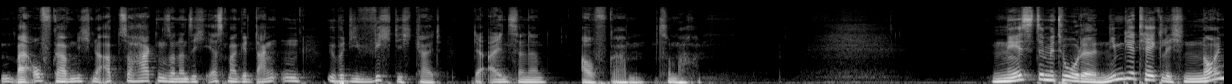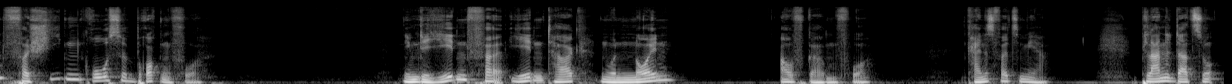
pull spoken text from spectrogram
bei Aufgaben nicht nur abzuhaken, sondern sich erstmal Gedanken über die Wichtigkeit der einzelnen Aufgaben zu machen. Nächste Methode. Nimm dir täglich neun verschieden große Brocken vor. Nimm dir jeden, jeden Tag nur neun Aufgaben vor. Keinesfalls mehr. Plane dazu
